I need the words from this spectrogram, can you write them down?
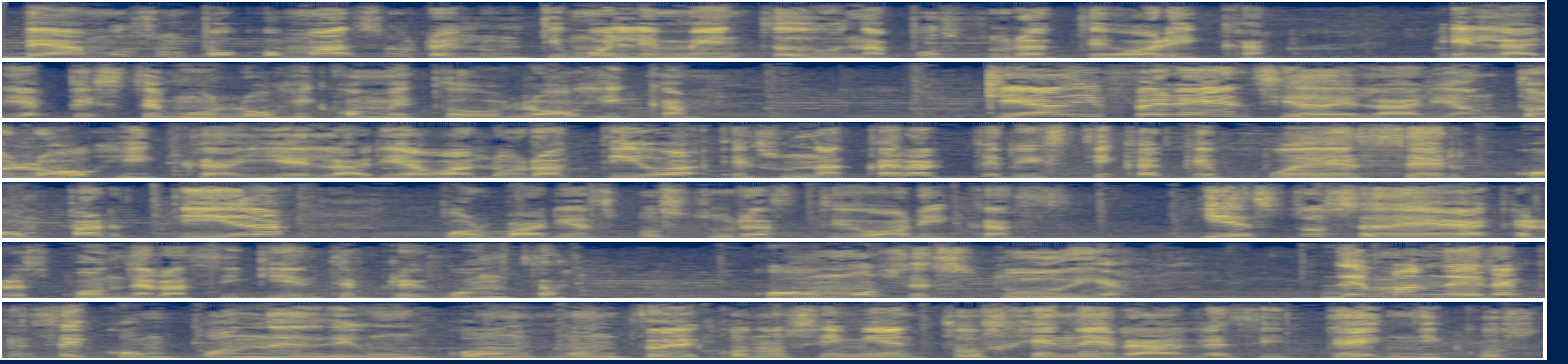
Veamos un poco más sobre el último elemento de una postura teórica, el área epistemológico-metodológica, que a diferencia del área ontológica y el área valorativa es una característica que puede ser compartida por varias posturas teóricas. Y esto se debe a que responde a la siguiente pregunta, ¿cómo se estudia? De manera que se compone de un conjunto de conocimientos generales y técnicos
